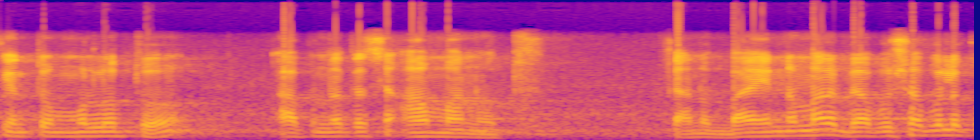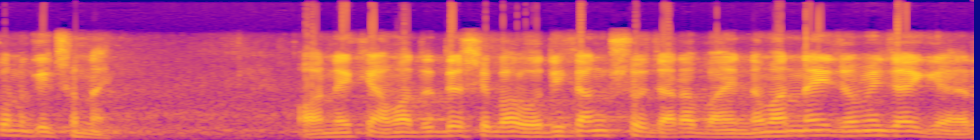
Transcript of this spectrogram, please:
কিন্তু মূলত আপনার কাছে আমানত। কারণ বাইনামার ব্যবসা বলে কোনো কিছু নাই। অনেকে আমাদের দেশে বা অধিকাংশ যারা বাইনামার নেই জমি জায়গার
